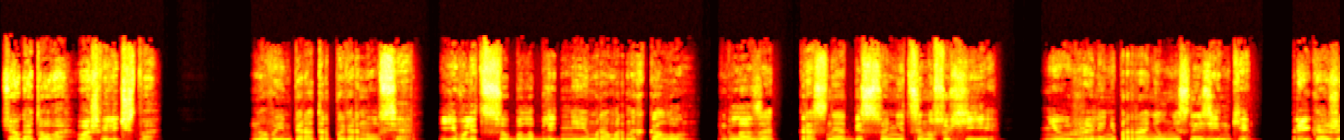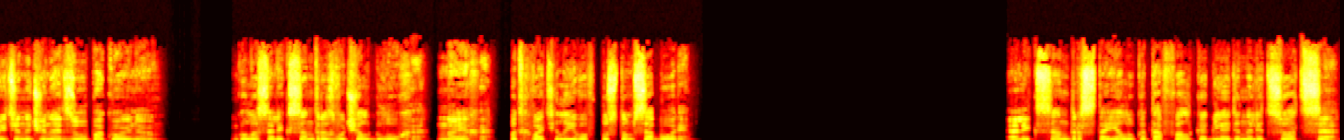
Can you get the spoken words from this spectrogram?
«Все готово, Ваше Величество». Новый император повернулся. Его лицо было бледнее мраморных колонн. Глаза красные от бессонницы, но сухие. Неужели не проронил ни слезинки? «Прикажите начинать за упокойную», Голос Александра звучал глухо, но эхо подхватило его в пустом соборе. Александр стоял у катафалка, глядя на лицо отца.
